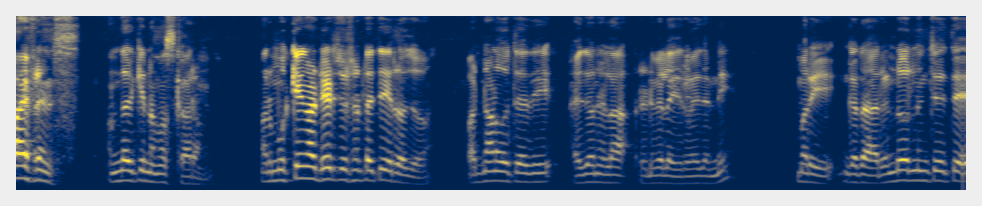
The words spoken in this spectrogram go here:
హాయ్ ఫ్రెండ్స్ అందరికీ నమస్కారం. మరి ముఖ్యంగా డేట్ చూసినట్లయితే ఈరోజు పద్నాలుగవ తేదీ ఐదో నెల రెండు వేల ఇరవై ఐదు అండి. మరి గత రెండు రోజుల నుంచి అయితే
